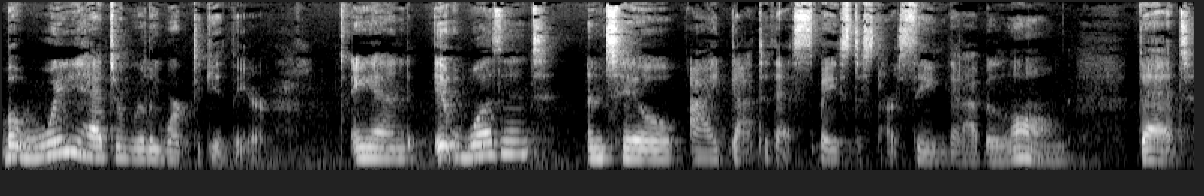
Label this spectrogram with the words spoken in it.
But we had to really work to get there. And it wasn't until I got to that space to start seeing that I belonged that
